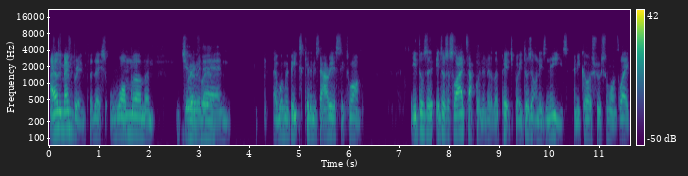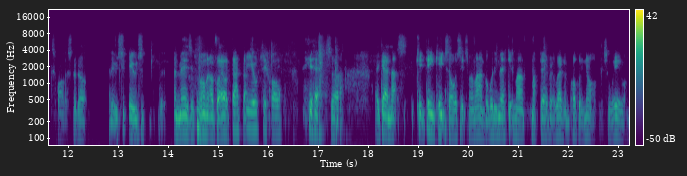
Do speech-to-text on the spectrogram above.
I only remember him for this one moment during Briefly, yeah. um, uh, when we beat Kidderminster Harriers six one. He does a he does a slide tackle in the middle of the pitch, but he does it on his knees and he goes through someone's legs while they stood up. And it was it was an amazing moment. I was like, oh, dad, that's Beautiful. yeah, so again, that's Dean Keates always sits in my mind, but would he make it my, my favourite eleven? Probably not. It's a weird one.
